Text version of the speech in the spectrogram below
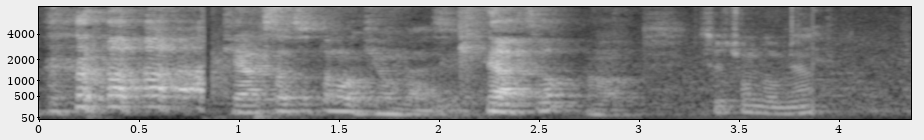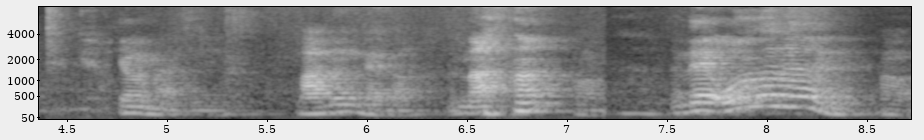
계약서 썼던 거 기억나지? 계약서? 어. 저 정도면? 기억나지. 만원 내놔. 나. 어. 근데 오늘은 어.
